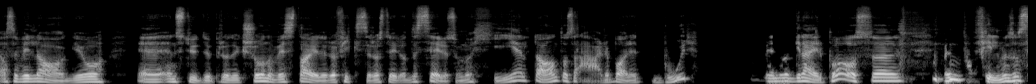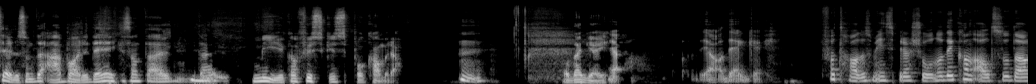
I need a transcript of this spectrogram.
Altså, vi lager jo en studioproduksjon, og vi styler og fikser og styrer, og det ser ut som noe helt annet, og så er det bare et bord med noe greier på, og så Men på filmen så ser det ut som det er bare det, ikke sant. Det er, det er mye kan fuskes på kamera, Mm. og det er gøy. Ja. ja, det er gøy. Få ta det som inspirasjon. Og det kan altså da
